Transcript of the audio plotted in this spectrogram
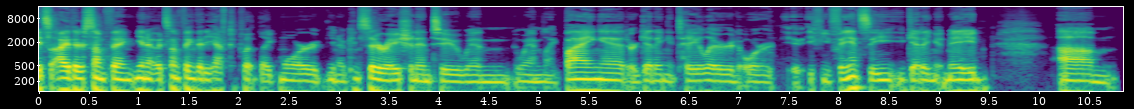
it's either something you know it's something that you have to put like more you know consideration into when when like buying it or getting it tailored or if you fancy getting it made. Um,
